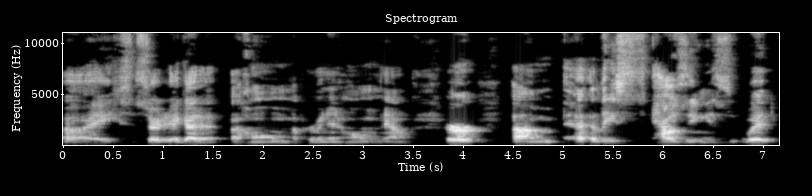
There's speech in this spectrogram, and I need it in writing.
I started. I got a, a home, a permanent home now, or um, at, at, least housing is what,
